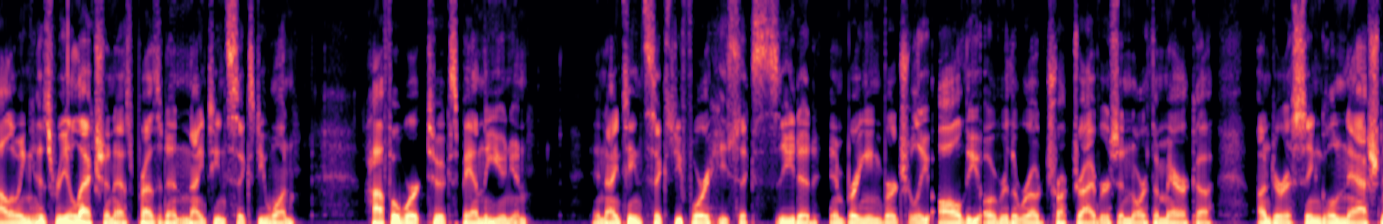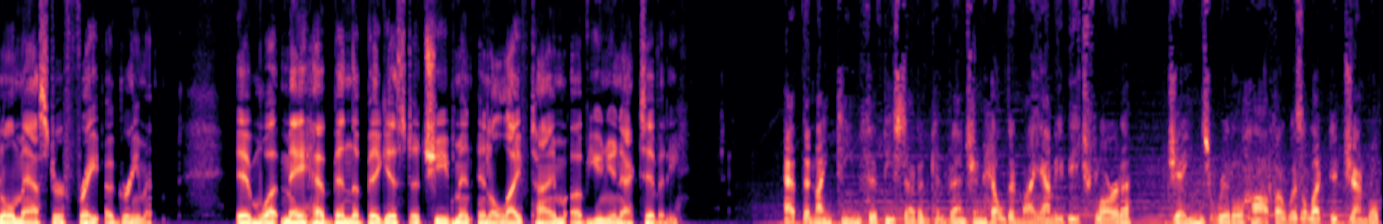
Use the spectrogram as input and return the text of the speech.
Following his reelection as president in 1961, Hoffa worked to expand the union. In 1964, he succeeded in bringing virtually all the over the road truck drivers in North America under a single national master freight agreement, in what may have been the biggest achievement in a lifetime of union activity. At the 1957 convention held in Miami Beach, Florida, James Riddle Hoffa was elected general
